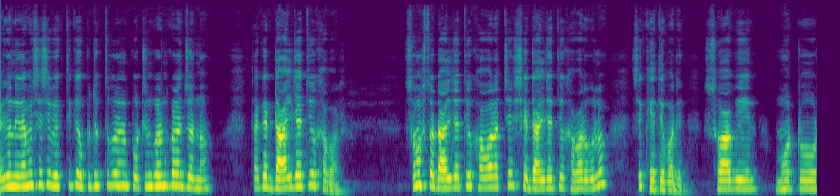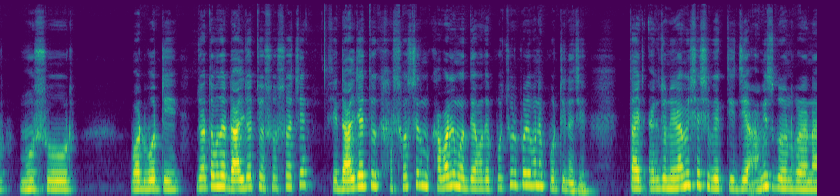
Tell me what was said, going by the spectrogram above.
একজন নিরামিষাশী ব্যক্তিকে উপযুক্ত পরিমাণ প্রোটিন গ্রহণ করার জন্য তাকে ডাল জাতীয় খাবার, সমস্ত ডাল জাতীয় খাবার আছে, সে ডাল জাতীয় খাবারগুলো সে খেতে পারে। সয়াবিন, মটর, মুসুর, বটবটি, যত আমাদের ডাল জাতীয় শস্য আছে সেই ডাল জাতীয় শস্যের খাবারের মধ্যে আমাদের প্রচুর পরিমাণে প্রোটিন আছে। তাই একজন নিরামিষাশী ব্যক্তি যে আমিষ গ্রহণ করে না,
